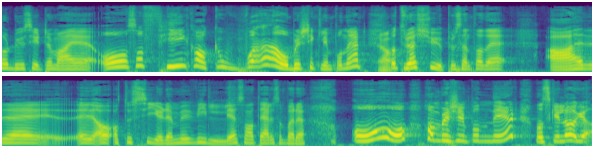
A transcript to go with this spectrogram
Når du sier til meg 'Å, så fin kake! Wow!' og blir skikkelig imponert, da tror jeg 20% av det er eh, At du sier det med vilje, sånn at jeg liksom bare Å, han blir så imponert! Nå skal jeg lage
